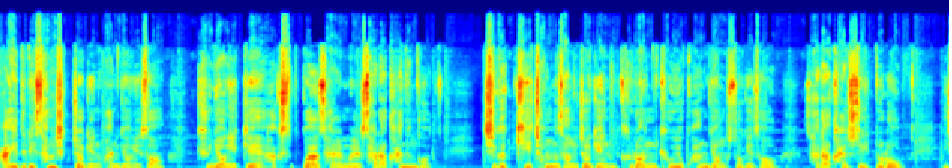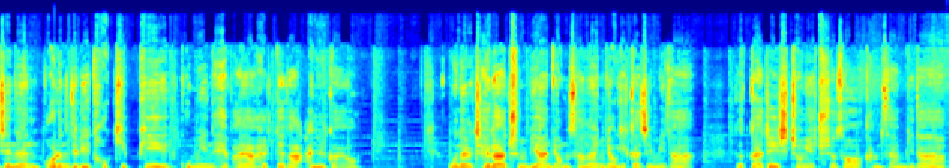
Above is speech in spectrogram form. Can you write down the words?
아이들이 상식적인 환경에서 균형 있게 학습과 삶을 살아가는 것, 지극히 정상적인 그런 교육 환경 속에서 살아갈 수 있도록 이제는 어른들이 더 깊이 고민해 봐야 할 때가 아닐까요? 오늘 제가 준비한 영상은 여기까지입니다. 끝까지 시청해 주셔서 감사합니다.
